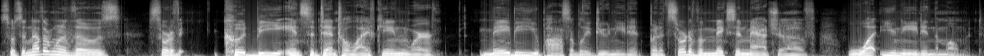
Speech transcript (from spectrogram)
So it's another one of those sort of could be incidental life gain where maybe you possibly do need it, but it's sort of a mix and match of what you need in the moment.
